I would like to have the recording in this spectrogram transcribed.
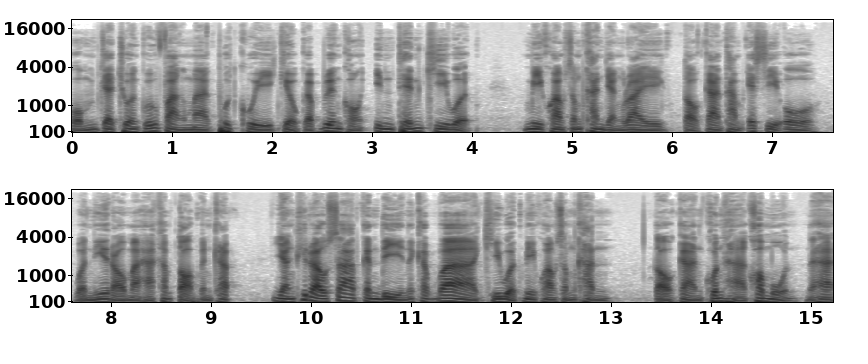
ผมจะชวนคุณผู้ฟังมาพูดคุยเกี่ยวกับเรื่องของ intent keyword มีความสำคัญอย่างไรต่อการทำ SEO วันนี้เรามาหาคำตอบกันครับ อย่างที่เราทราบกันดีนะครับว่าคีย์เวิร์ดมีความสำคัญต่อการค้นหาข้อมูลนะฮะ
